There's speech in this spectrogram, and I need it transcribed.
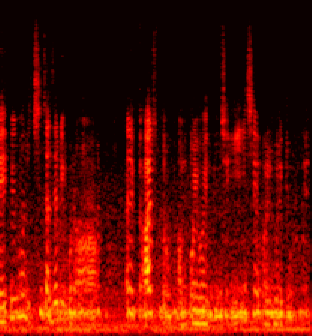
KV1이 진짜 느리구나. 아직도, 아직도 안 보이고 있는지 이제 얼굴이 보이네.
